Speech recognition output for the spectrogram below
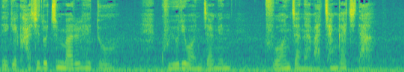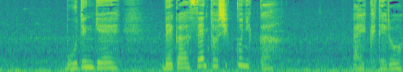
내게 가시돋친 말을 해도 구유리 원장은 구원자나 마찬가지다. 모든 게 내가 센터 식구니까 말 그대로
